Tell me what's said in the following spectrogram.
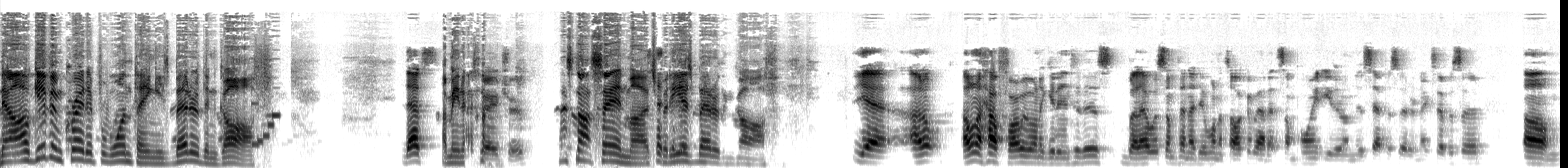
Now I'll give him credit for one thing. He's better than Goff. That's I mean, that's not, very true. that's not saying much, but he is better than Goff. Yeah, I don't I don't know how far we want to get into this, but that was something I did want to talk about at some point, either on this episode or next episode. Um,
